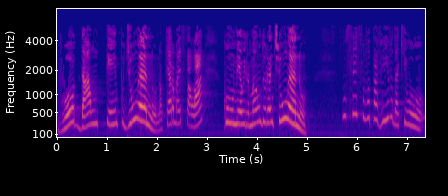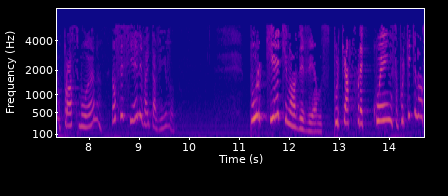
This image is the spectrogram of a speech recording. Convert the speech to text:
vou dar um tempo de um ano, não quero mais falar com o meu irmão durante um ano. Não sei se eu vou estar vivo daqui o, o próximo ano. Não sei se ele vai estar vivo. Por que, que nós devemos? Porque a frequência, por que, que nós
